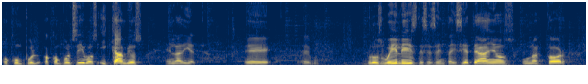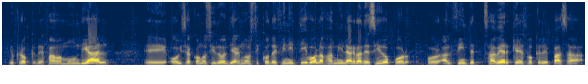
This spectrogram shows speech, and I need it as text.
o, compulsivos y cambios en la dieta. Eh, eh, Bruce Willis, de 67 años, un actor yo creo que de fama mundial, hoy se ha conocido el diagnóstico definitivo, la familia agradecido por, por al fin saber qué es lo que le pasa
